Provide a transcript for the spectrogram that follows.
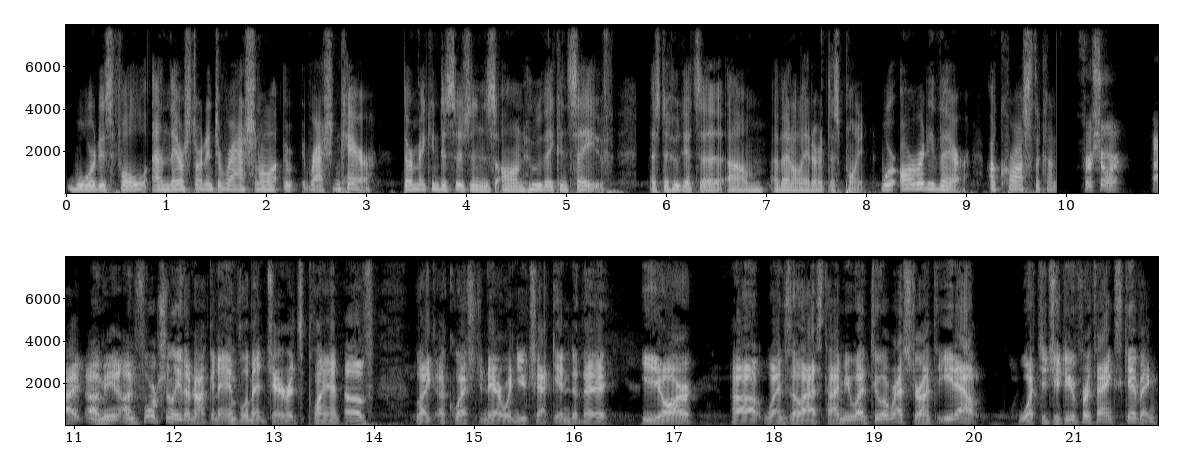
ward is full, and they're starting to rational ration care. They're making decisions on who they can save as to who gets a um, a ventilator at this point. We're already there across the country. For sure. I, I mean, unfortunately, they're not going to implement Jared's plan of like a questionnaire when you check into the ER. Uh, when's the last time you went to a restaurant to eat out? What did you do for Thanksgiving?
